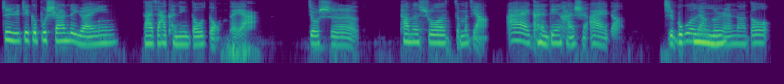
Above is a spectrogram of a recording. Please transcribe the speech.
至于这个不删的原因，大家肯定都懂的呀。就是他们说怎么讲，爱肯定还是爱的，只不过两个人呢都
